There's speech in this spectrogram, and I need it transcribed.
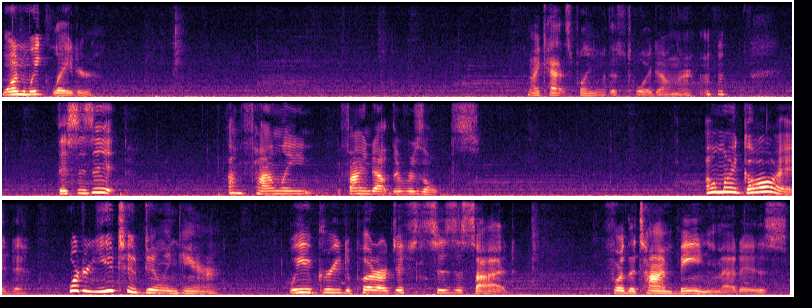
One week later. My cat's playing with his toy down there. this is it. I'm finally find out the results. Oh my god. What are you two doing here? We agreed to put our differences aside. For the time being, that is.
